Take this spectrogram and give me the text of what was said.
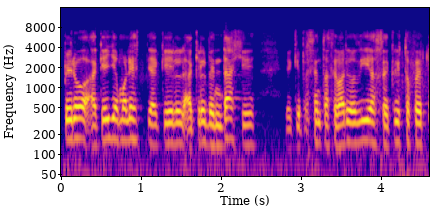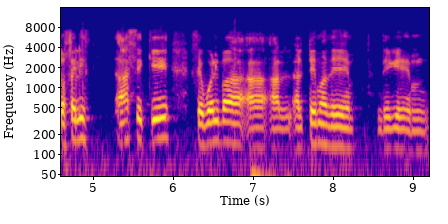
pero aquella molestia, aquel, aquel vendaje eh, que presenta hace varios días eh, Christopher Toselli hace que se vuelva a- al, al tema de, de, em,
